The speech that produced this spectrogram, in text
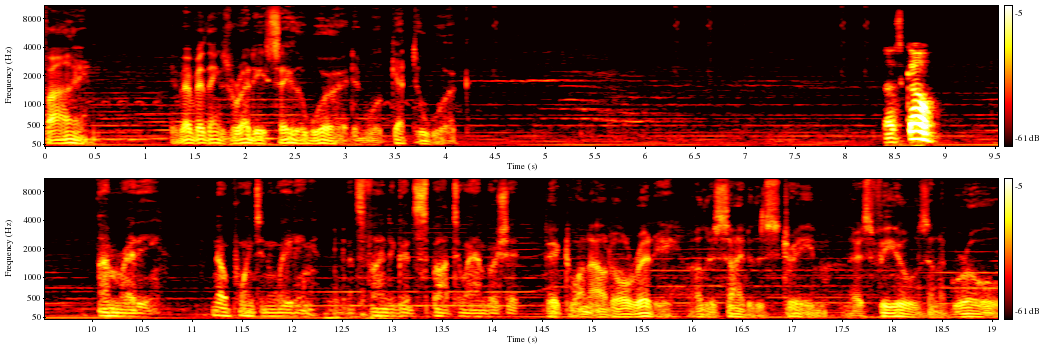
Fine. If everything's ready, say the word and we'll get to work. Let's go. I'm ready. No point in waiting. Let's find a good spot to ambush it. Picked one out already, other side of the stream. There's fields and a grove.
